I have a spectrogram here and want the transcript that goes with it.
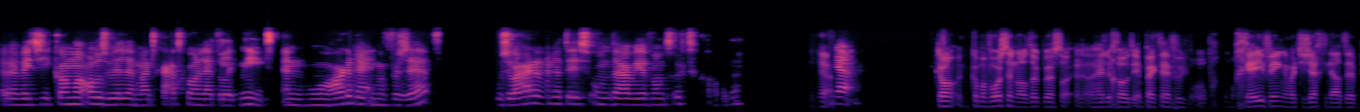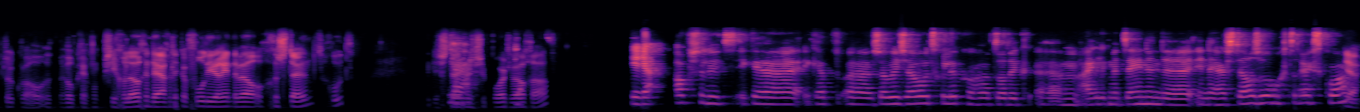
uh, weet je, je kan wel alles willen, maar het gaat gewoon letterlijk niet. En hoe harder nee. ik me verzet, hoe zwaarder het is om daar weer van terug te krabbelen. Ja. ja. Ik, kan, ik kan me voorstellen dat het ook best wel een hele grote impact heeft op omgeving. En wat je zegt inderdaad, je hebt ook wel hulp gekregen van psycholoog en dergelijke. Voel je erin wel gesteund? Goed? De steun ja. en support wel gehad? Ja, absoluut. Ik, uh, ik heb uh, sowieso het geluk gehad dat ik um, eigenlijk meteen in de, in de herstelzorg terecht kwam. Ja.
